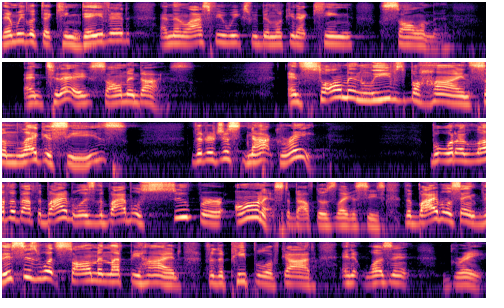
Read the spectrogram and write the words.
then we looked at King David, and then the last few weeks we've been looking at King Solomon. And today, Solomon dies. And Solomon leaves behind some legacies that are just not great. But what I love about the Bible is the Bible is super honest about those legacies. The Bible is saying this is what Solomon left behind for the people of God, and it wasn't great.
